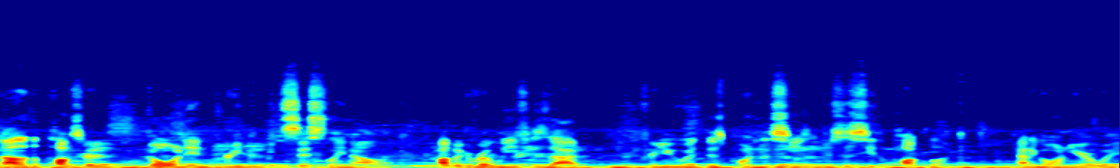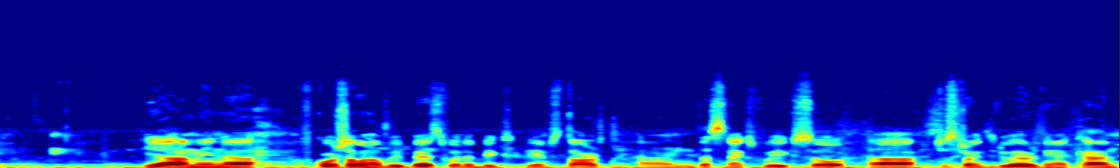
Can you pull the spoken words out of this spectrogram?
now that the pucks are going in pretty consistently now, like, how big of a relief is that for you at this point in the season, just to see the puck luck kind of going your way? Yeah, I mean, uh, of course, I want to be best when the big games start, and that's next week. So uh, just trying to do everything I can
